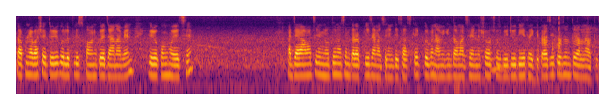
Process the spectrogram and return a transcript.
তো আপনারা বাসায় তৈরি করলে প্লিজ কমেন্ট করে জানাবেন কীরকম হয়েছে। আর যারা আমার চ্যানেল নতুন আছেন, তারা প্লিজ আমার চ্যানেলটি সাবস্ক্রাইব করবেন। আমি কিন্তু আমার চ্যানেলে সহজ সহজ ভিডিও দিয়ে থাকি। তো আজ এই পর্যন্ত আল্লাহ হাফিজ।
